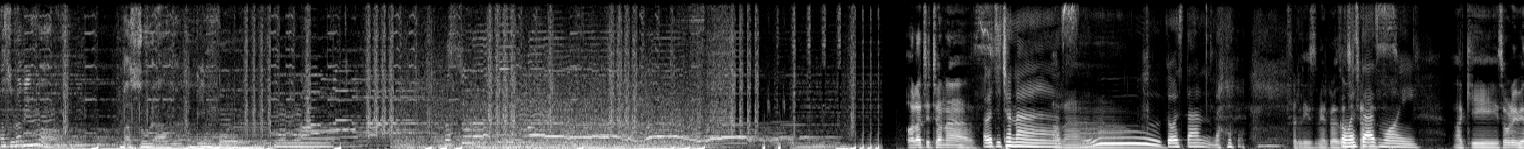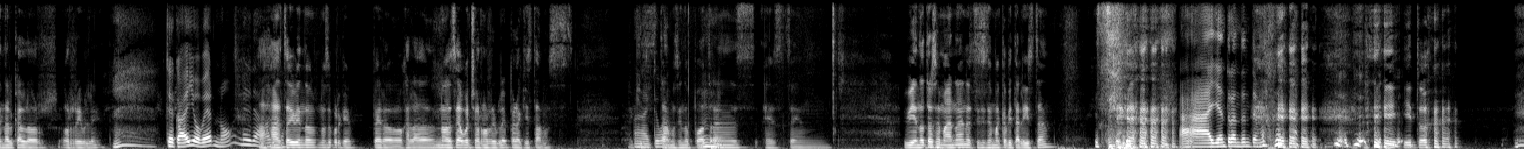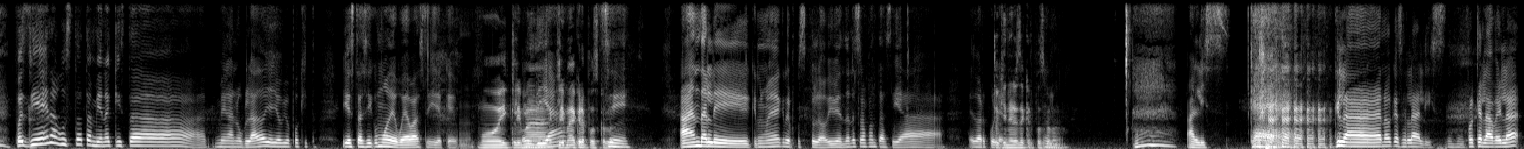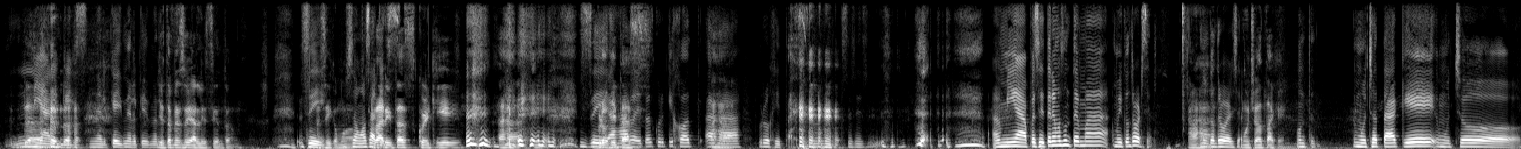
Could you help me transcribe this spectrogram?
Basura bimbo. Basura bimbo. Basura Hola chichonas. Hola chichonas. Hola. Uh, ¿Cómo están? Feliz miércoles de ¿Cómo chichonas. estás, Moy? Aquí sobreviviendo al calor horrible. Que acaba de llover, ¿no? Mira, Ajá, ahorita. está lloviendo, no sé por qué, pero ojalá no sea bochorno horrible, pero aquí estamos. Aquí Ay, estamos haciendo potras, este viviendo otra semana en este sistema capitalista. Sí. Ah, ya entrando en tema. y tú. Pues bien, a gusto. También aquí está mega nublado, ya llovió poquito. Y está así como de huevas, así de que... mm, Muy clima, día- clima de crepúsculo. Sí. Ándale, clima de crepúsculo, viviendo nuestra fantasía Eduardo ¿Tú Culebro. quién eres de crepúsculo? Alice. ¿Qué? claro que es la Alice. Porque la vela No, ni Alice, no. ni el que, ni el el Yo también soy Alice, siento. Sí, Así como somos Alice. raritas, quirky. Ajá. Sí, brujitas. ajá, raritas quirky hot, ajá, Ajá. Brujitas. Sí, sí, sí. Amiga, pues hoy tenemos un tema muy controversial. Ajá. Muy controversial. Mucho ataque. Un mucho ataque, mucho,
